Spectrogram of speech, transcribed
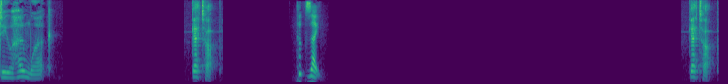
Do homework. Get up. Thức dậy. Get up.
